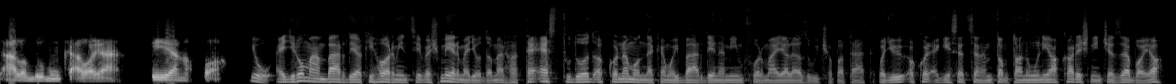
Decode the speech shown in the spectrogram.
állandó munkával jár. Éjjel-nappal. Jó, egy román Bárdé, aki 30 éves, miért megy oda? Mert ha te ezt tudod, akkor nem mond nekem, hogy Bárdé nem informálja le az új csapatát. Vagy ő akkor egész egyszerűen nem tudom, tanulni akar, és nincs ezzel baja?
